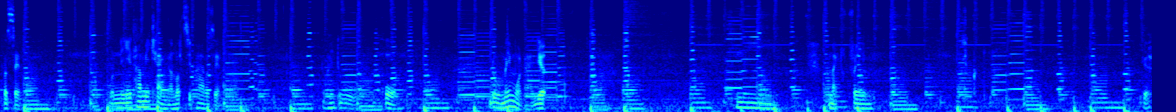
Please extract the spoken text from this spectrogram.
10% วันนี้ถ้ามีแข่งอะลด 15%เดี๋ยวให้ดูโหดูไม่หมดอะเยอะ นี่แม็กเฟรมเยอะ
